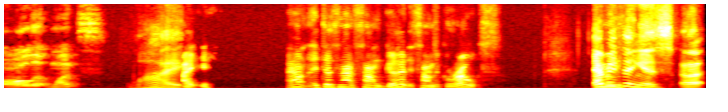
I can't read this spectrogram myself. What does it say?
all at once. why? I, it, I don't. It does not sound good. It sounds gross. I mean- Everything is uh,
